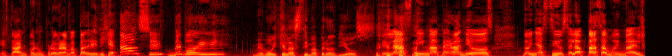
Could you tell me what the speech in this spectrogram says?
Estaban con un programa padre y dije, ah, sí, me voy. Me voy, qué lástima, pero adiós. Qué lástima, pero adiós. Doña Siu se la pasa muy mal.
